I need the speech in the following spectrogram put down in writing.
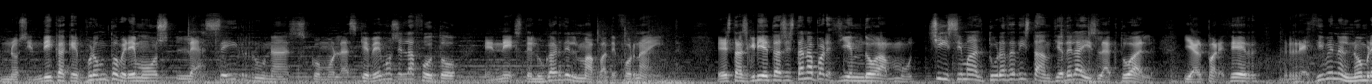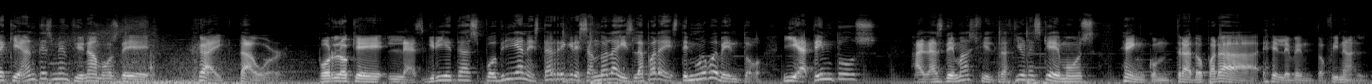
Nos indica que pronto veremos las seis runas como las que vemos en la foto en este lugar del mapa de Fortnite. Estas grietas están apareciendo a muchísima altura de distancia de la isla actual y al parecer reciben el nombre que antes mencionamos de High Tower. Por lo que las grietas podrían estar regresando a la isla para este nuevo evento y atentos a las demás filtraciones que hemos encontrado para el evento final.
